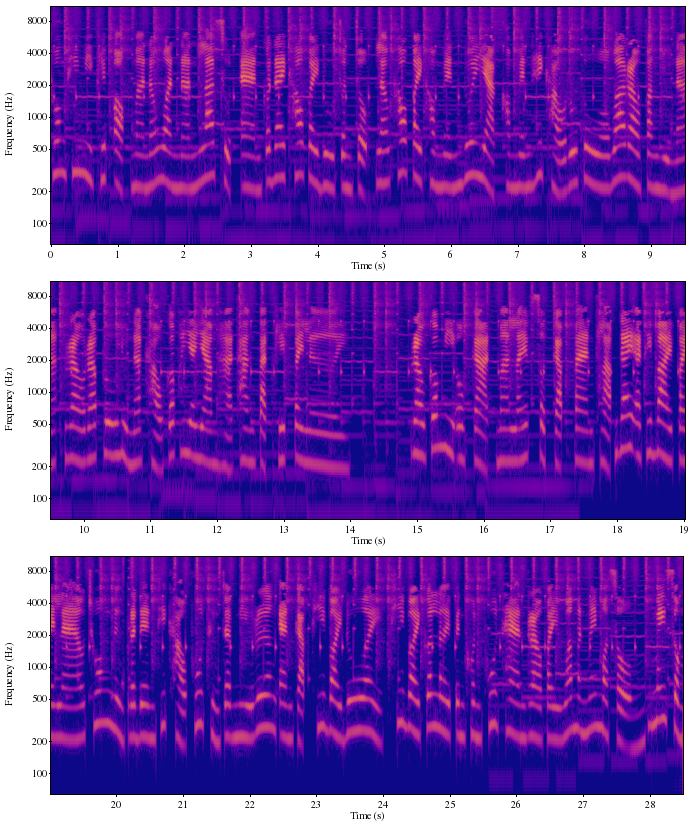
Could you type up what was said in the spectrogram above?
ช่วงที่มีคลิปออกมาณวันนั้นล่าสุดแอนก็ได้เข้าไปดูจนจบ แล้วเข้าไปคอมเมนต์ด้วยอยากคอมเมนต์ให้เขารู้ตัวว่าเราฟังอยู่นะ เรารับรู้อยู่นะเขาก็พยายามหาทางตัดคลิปไปเลย เราก็มีโอกาสมาไลฟ์สดกับแฟนคลับได้อธิบายไปแล้วช่วงหนึ่งประเด็นที่เขาพูดถึงจะมีเรื่องแอนกับพี่บอยด้วย พี่บอยก็เลยเป็นคนพูดแทนเราไปว่ามันไม่เหมาะสม ไม่สม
